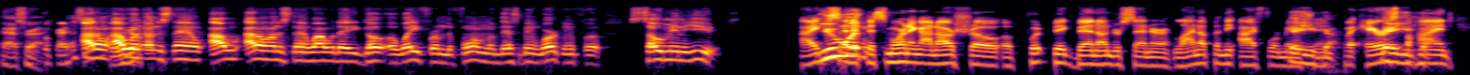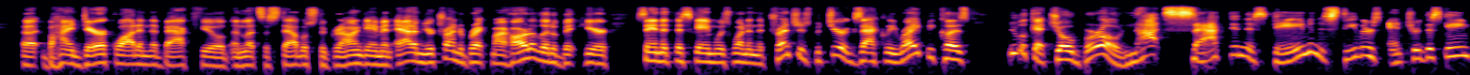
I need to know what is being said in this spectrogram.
That's right. Okay. That's I don't. I wouldn't understand. I I don't understand why would they go away from the formula that's been working for so many years. I you said wouldn't. it this morning on our show of put Big Ben under center, line up in the I formation, put Harris behind uh, behind Derek Watt in the backfield, and let's establish the ground game. And Adam, you're trying to break my heart a little bit here, saying that this game was won in the trenches, but you're exactly right because you look at Joe Burrow not sacked in this game, and the Steelers entered this game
